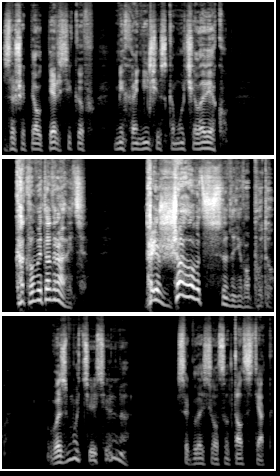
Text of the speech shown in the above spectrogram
зашипел Персиков механическому человеку. Как вам это нравится? Да я жаловаться на него буду. Возмутительно, согласился толстяк.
